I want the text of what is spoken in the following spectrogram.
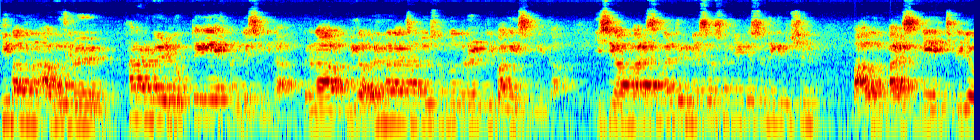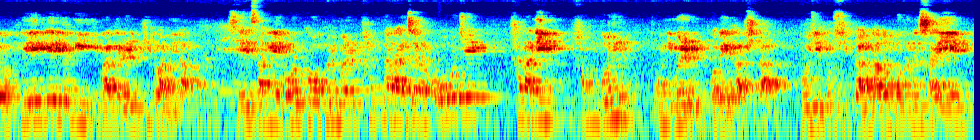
비방은 아버지를 하나님을 욕되게 하는 것입니다. 그러나 우리가 얼마나 자주 성도들을 비방했습니까? 이 시간 말씀을 들으면서 성령께서 내게 주신 마음, 말씀에 찔려 회개의 영이 임하기를 기도합니다. 아멘. 세상의 옳고 그름을 판단하지 않은 오직 하나님 한 분뿐임을 고백합시다. 굳이 불식과 나도 모르는 사이에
